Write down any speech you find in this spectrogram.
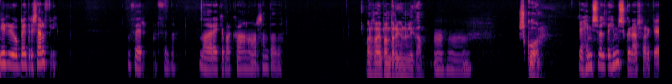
nýri og betri selfie og þeir finna það er ekki bara hvað hann var að senda þetta Var það í bandaríkunum líka? mm Sko, Já, heimsveldi heimskunar var ekki,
